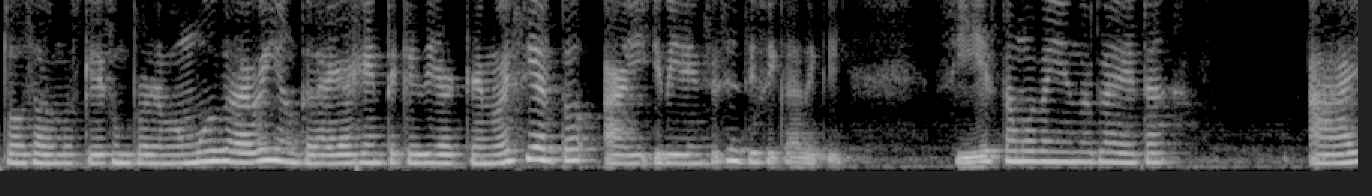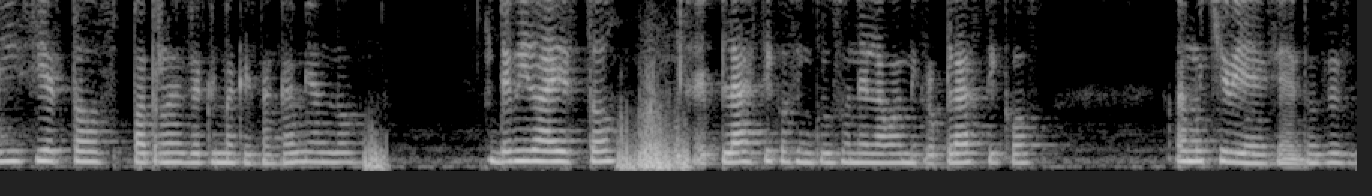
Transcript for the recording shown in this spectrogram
Todos sabemos que es un problema muy grave y aunque haya gente que diga que no es cierto, hay evidencia científica de que si estamos dañando el planeta, hay ciertos patrones del clima que están cambiando. Debido a esto, hay plásticos incluso en el agua, microplásticos. Hay mucha evidencia, entonces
